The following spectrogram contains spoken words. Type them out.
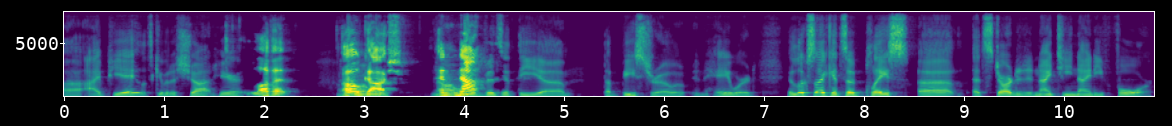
uh, IPA. Let's give it a shot here. love it. And Oh gosh. And I now visit the uh, the bistro in Hayward. It looks like it's a place uh, that started in 1994,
